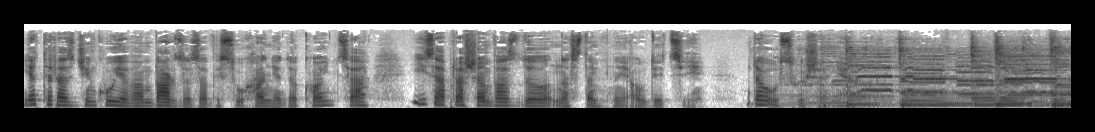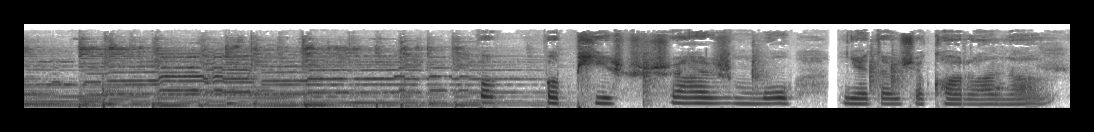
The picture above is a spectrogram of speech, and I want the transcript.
Ja teraz dziękuję Wam bardzo za wysłuchanie do końca i zapraszam Was do następnej audycji. Do usłyszenia. Bo pisarz mu nie dał się koronować,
